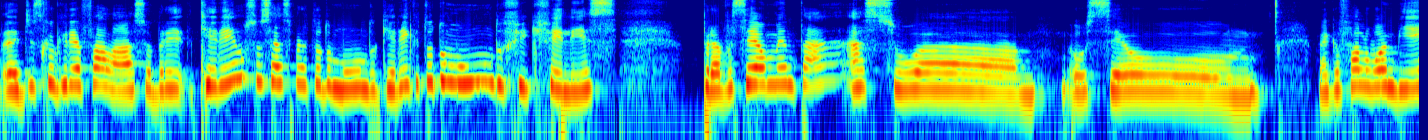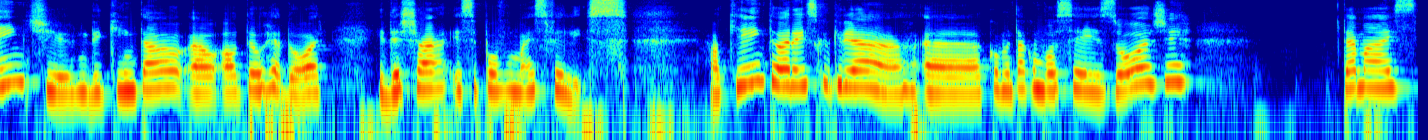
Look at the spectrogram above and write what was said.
é disso que eu queria falar, sobre querer o sucesso para todo mundo, querer que todo mundo fique feliz, para você aumentar a sua, o seu, como é que eu falo, o ambiente de quem está ao, ao teu redor e deixar esse povo mais feliz. Ok? Então era isso que eu queria uh, comentar com vocês hoje. Até mais!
